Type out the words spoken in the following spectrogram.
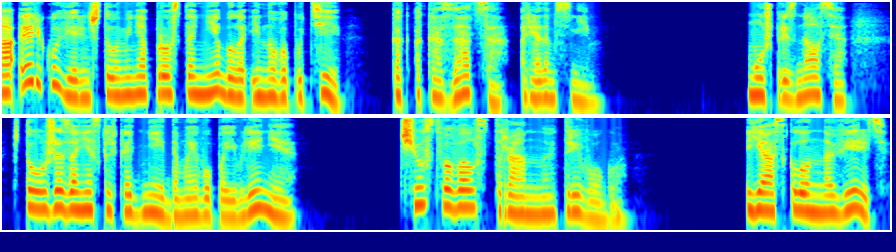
А Эрик уверен, что у меня просто не было иного пути, как оказаться рядом с ним. Муж признался, что уже за несколько дней до моего появления чувствовал странную тревогу. Я склонна верить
